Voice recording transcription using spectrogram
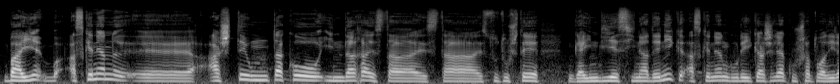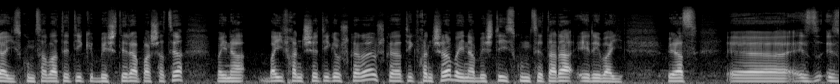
Bai, azkenean e, aste untako indarra ez, da, ez, da, ez dut uste gaindie zina denik, azkenean gure ikasleak usatua dira hizkuntza batetik bestera pasatzea, baina bai frantsetik euskara, euskaratik frantsera, baina beste hizkuntzetara ere bai. Beraz, e, ez, ez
